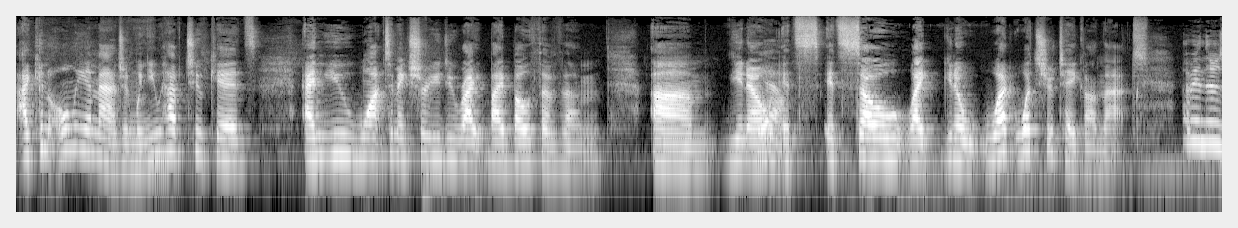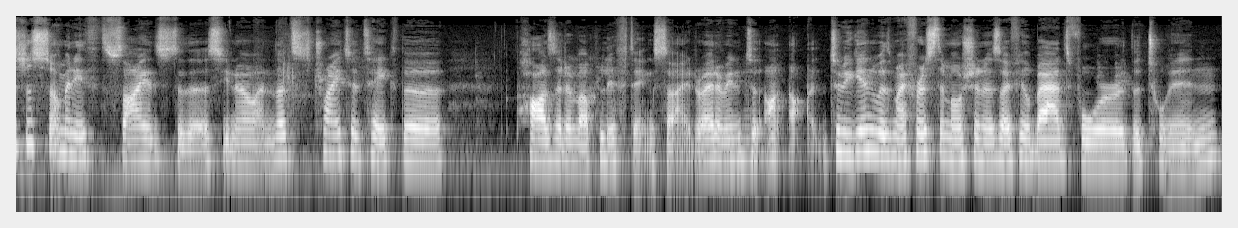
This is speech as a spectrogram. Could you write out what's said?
I can only imagine when you have two kids and you want to make sure you do right by both of them. Um, you know, Yeah. it's it's so like, you know, what what's your take on that? I mean, there's just so many sides to this, you know, and let's try to take the positive, uplifting side, right? I mean, to, uh, uh, to begin with, my first emotion is I feel bad for the twin,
